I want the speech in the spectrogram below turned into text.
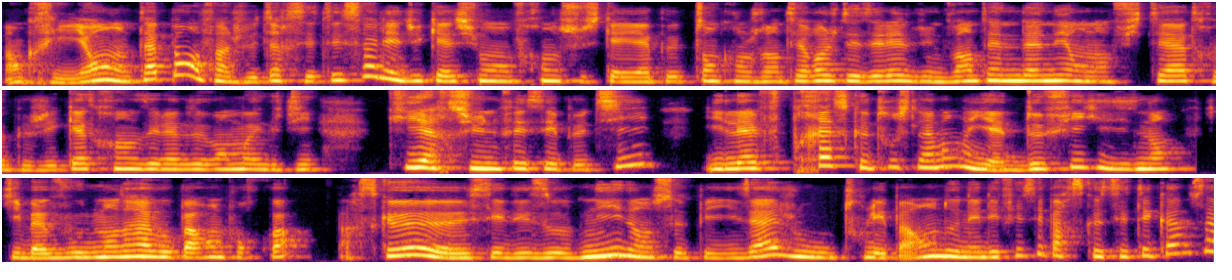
en criant, en tapant. Enfin, je veux dire, c'était ça l'éducation en France jusqu'à il y a peu de temps. Quand j'interroge des élèves d'une vingtaine d'années en amphithéâtre, que j'ai 80 élèves devant moi que je dis qui a reçu une fessée petit, ils lèvent presque tous la main. Il y a deux filles qui disent non. Je dis bah vous demanderez à vos parents pourquoi. Parce que euh, c'est des ovnis dans ce paysage où tous les parents donnaient des fessées parce que c'était comme ça.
